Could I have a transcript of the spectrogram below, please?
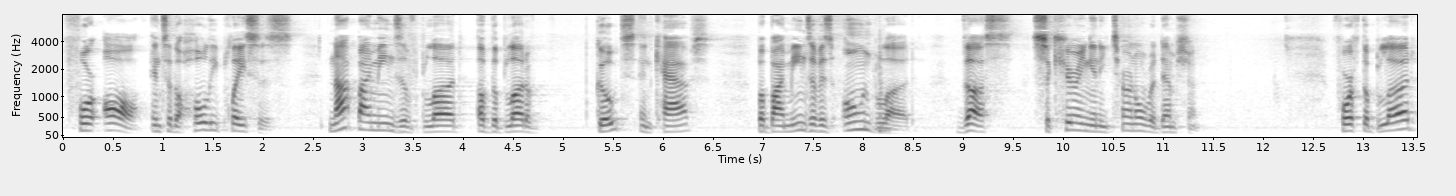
for all into the holy places, not by means of blood, of the blood of goats and calves, but by means of his own blood, thus securing an eternal redemption. For if the blood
